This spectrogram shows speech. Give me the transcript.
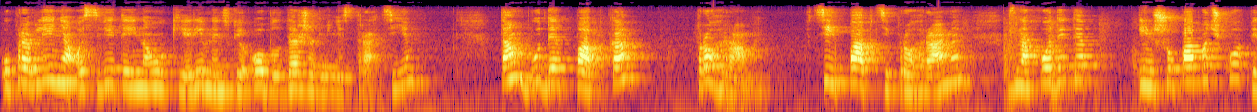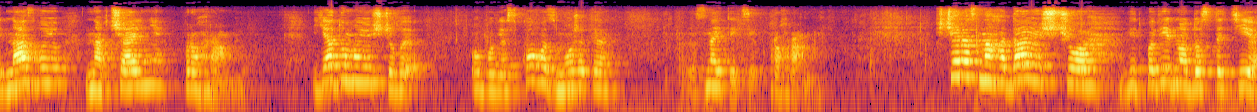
Управління освіти і науки Рівненської облдержадміністрації. Там буде папка Програми. В цій папці програми знаходите іншу папочку під назвою Навчальні програми. Я думаю, що ви обов'язково зможете е, знайти ці програми. Ще раз нагадаю, що відповідно до статті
